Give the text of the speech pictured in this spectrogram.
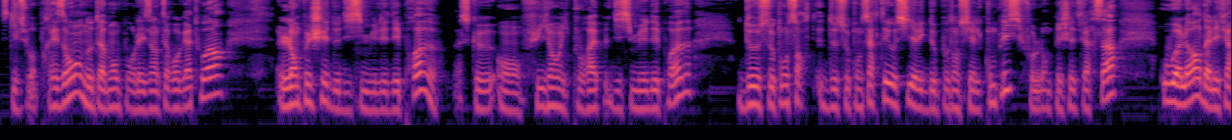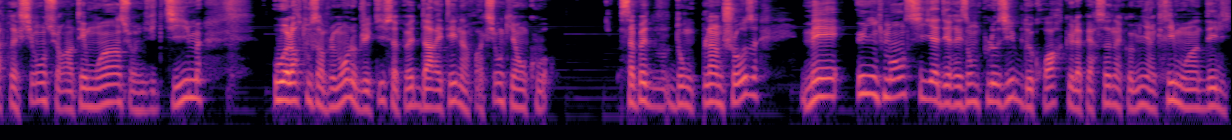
ce qu'il soit présent, notamment pour les interrogatoires, l'empêcher de dissimuler des preuves, parce que en fuyant il pourrait dissimuler des preuves, de se, de se concerter aussi avec de potentiels complices, il faut l'empêcher de faire ça, ou alors d'aller faire pression sur un témoin, sur une victime, ou alors tout simplement l'objectif ça peut être d'arrêter une infraction qui est en cours. Ça peut être donc plein de choses, mais uniquement s'il y a des raisons plausibles de croire que la personne a commis un crime ou un délit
